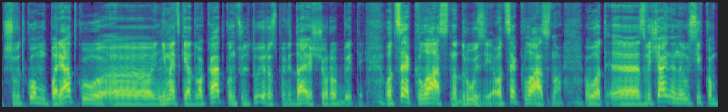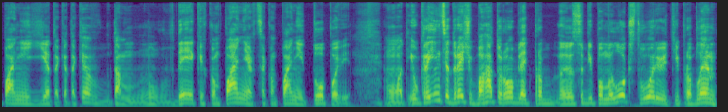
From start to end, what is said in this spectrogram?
в швидкому порядку е, німецький адвокат консультує, розповідає, що робити. Оце класно, друзі. Оце класно. От е, звичайно, не у всіх компаній є таке. Таке там ну в деяких компаніях це компанії топові. От і українці, до речі, багато роблять про е, собі помилок, створюють і проблем.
